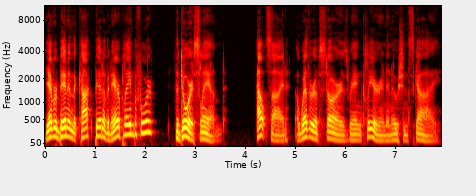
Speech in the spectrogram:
You ever been in the cockpit of an airplane before? The door slammed. Outside, a weather of stars ran clear in an ocean sky.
